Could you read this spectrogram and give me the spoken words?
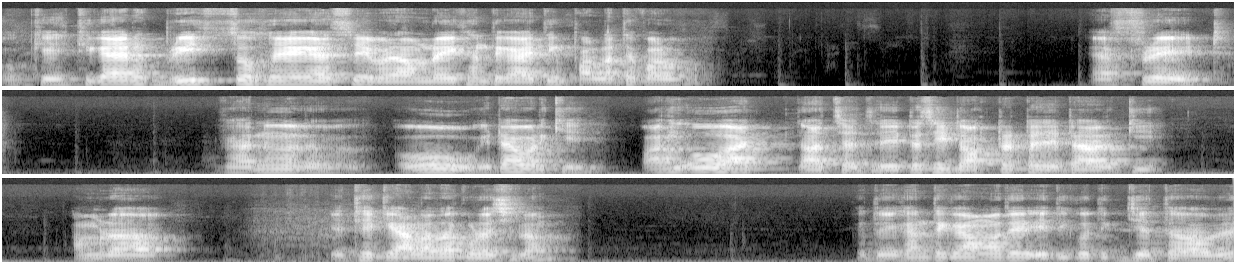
ওকে ঠিক আছে ব্রিজ তো হয়ে গেছে। এবার আমরা এখান থেকে আই থিঙ্ক পালাতে পারব। অ্যাফ্রেড ভ্যানুয়ালেবল ও, এটা আবার কি? ও আচ্ছা আচ্ছা এটা সেই ডক্টরটা যেটা আর কি আমরা এ থেকে আলাদা করেছিলাম। কিন্তু এখান থেকে আমাদের এদিক ওদিক যেতে হবে।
